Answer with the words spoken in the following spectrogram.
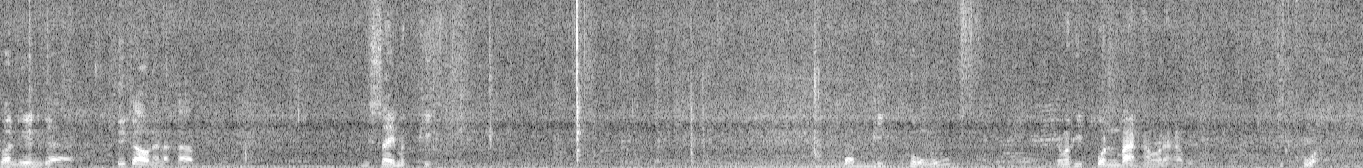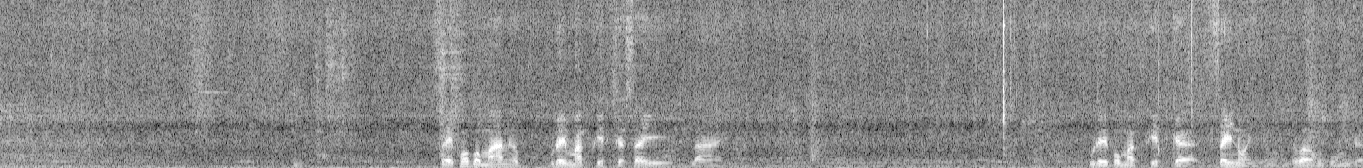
ก่อนอื่นก็คือเก่านั่นแหละครับ มีใส่มะพริกแบบพริกผงเรียกว่าพริกป่นบ้านเท่าไหร่ครับพริกขวด ส่พอประมาณครับผู้ใดมักเผ็ดก็ใส่หลาย ผู้ใดบ่มักเผ็ดก็ใส่หน่อยครับผมแต่ว่าของผมก็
